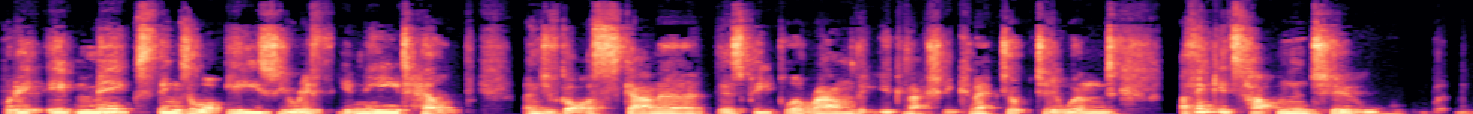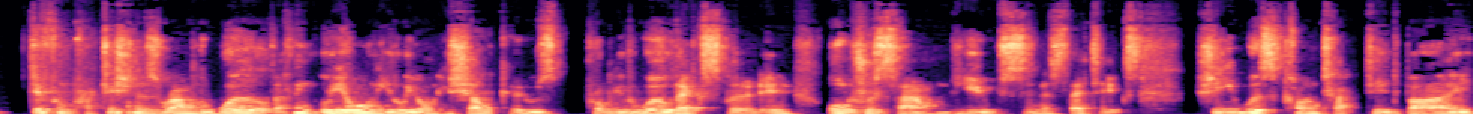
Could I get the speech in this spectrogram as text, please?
but it, it makes things a lot easier if you need help and you've got a scanner. There's people around that you can actually connect up to, and I think it's happened to different practitioners around the world. I think Leonie, Leonie Schelke, who's probably the world expert in ultrasound use in aesthetics, she was contacted by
